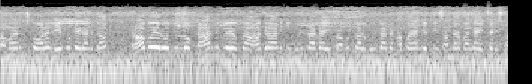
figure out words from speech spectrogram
సంహరించుకోవాలి. లేకుంటే కనుక రాబోయే రోజుల్లో కార్మికుల యొక్క ఆగ్రహానికి గురికాక ఈ ప్రభుత్వాలు గురికాక తప్పదని చెప్పి ఈ సందర్భంగా హెచ్చరిస్తాం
